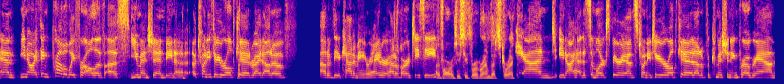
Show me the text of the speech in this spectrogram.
And, you know, I think probably for all of us, you mentioned being a 23 year old kid right out of out of the academy, right? Or out of ROTC. Out of ROTC program, that's correct. And, you know, I had a similar experience, 22 year old kid out of a commissioning program,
